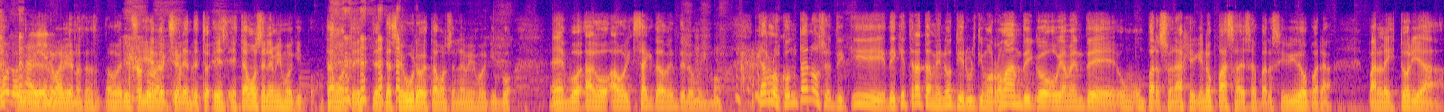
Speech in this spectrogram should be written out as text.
no lo Muy bien, muy bien, nos, nos Y no siguiendo, el excelente. tiempo. Esto- es- estamos en el mismo equipo. Estamos, te, te- te aseguro que estamos en el mismo equipo. Eh, hago, hago exactamente lo mismo. Carlos, contanos de qué, de qué trata Menotti el último romántico. Obviamente, un, un personaje que no pasa desapercibido para, para la historia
